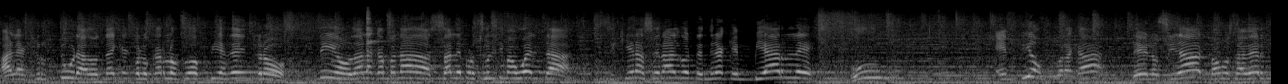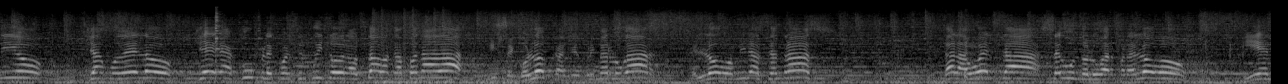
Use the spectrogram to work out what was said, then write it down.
a la estructura donde hay que colocar los dos pies dentro. Nio da la campanada. Sale por su última vuelta. Si quiere hacer algo tendría que enviarle un envión por acá de velocidad. Vamos a ver Nio. Ya modelo llega, cumple con el circuito de la octava campanada y se coloca en el primer lugar. El lobo mira hacia atrás, da la vuelta, segundo lugar para el lobo y el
